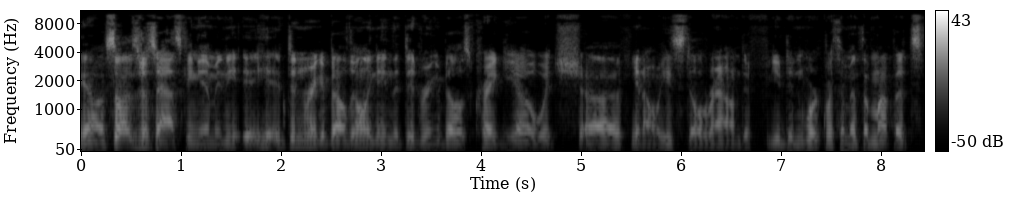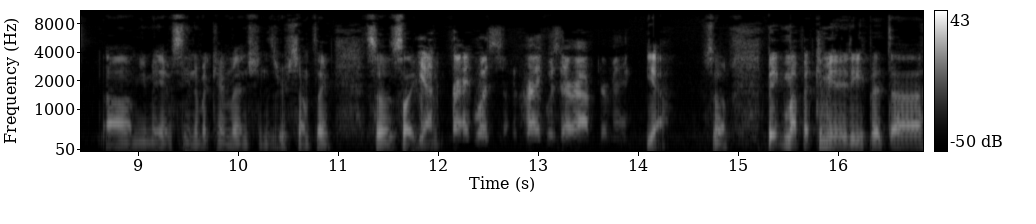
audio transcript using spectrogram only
You know, so I was just asking him, and he, he, it didn't ring a bell. The only name that did ring a bell is Craig Yoe, which, uh, you know, he's still around. If you didn't work with him at the Muppets, um, you may have seen him at conventions or something. So it's like, Yeah, Craig was Craig was there after me. yeah. So big Muppet community, but uh,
